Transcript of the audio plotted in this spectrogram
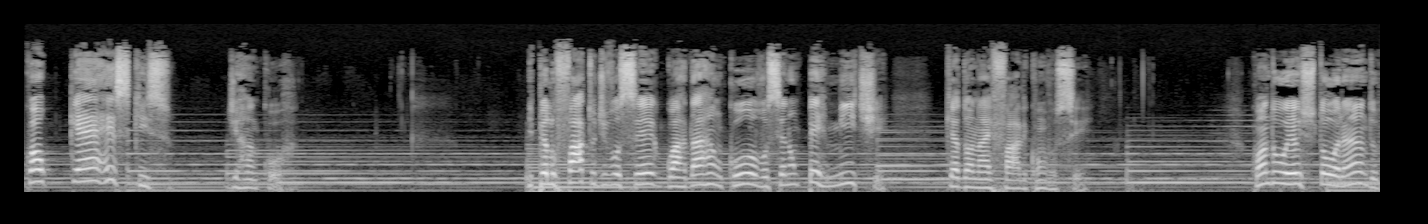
qualquer resquício de rancor. E pelo fato de você guardar rancor, você não permite que Adonai fale com você. Quando eu estou orando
